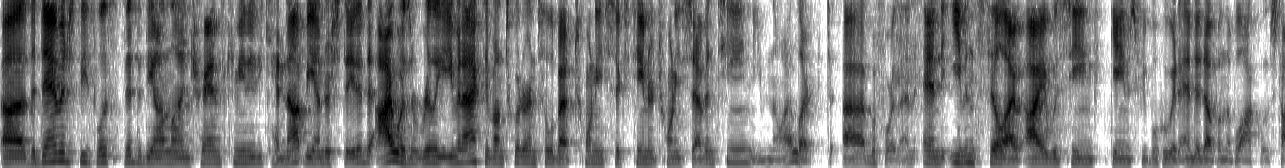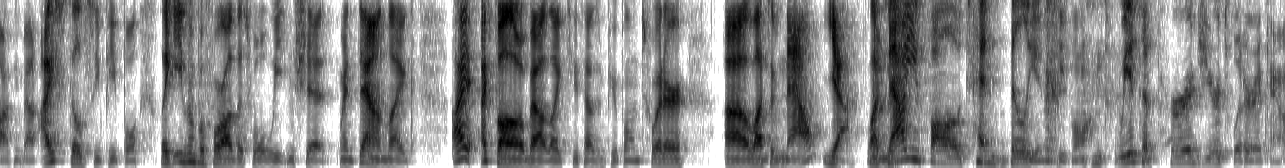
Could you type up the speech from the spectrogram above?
Uh, the damage these lists did to the online trans community cannot be understated. I wasn't really even active on Twitter until about 2016 or 2017, even though I lurked uh, before then. And even still, I, I was seeing games people who had ended up on the block list talking about it. I still see people, like, even before all this Wil Wheaton shit went down, like, I, I follow about, like, 2,000 people on Twitter. Uh, lots of. Now? Yeah, No, lots of now you follow 10 billion people. we had to purge your Twitter account.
